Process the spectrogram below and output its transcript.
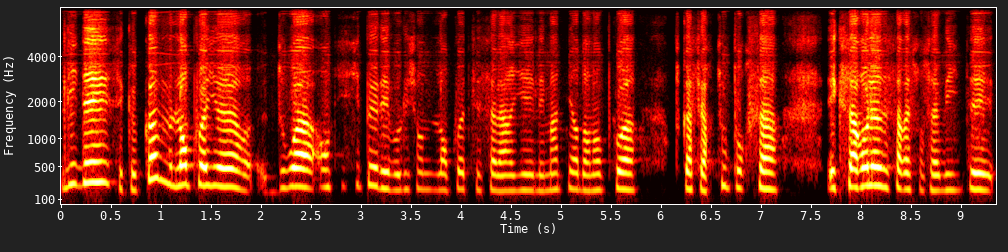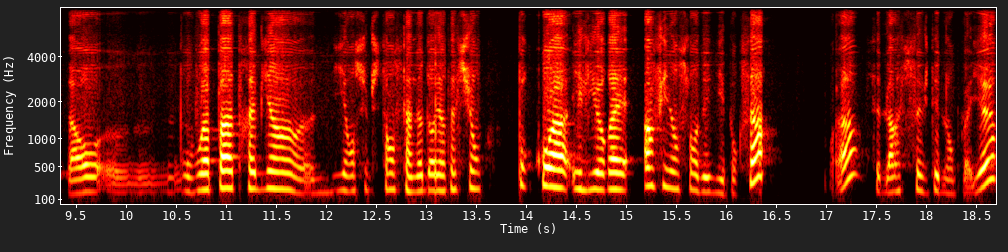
L'idée, c'est que comme l'employeur doit anticiper l'évolution de l'emploi de ses salariés, les maintenir dans l'emploi, en tout cas faire tout pour ça, et que ça relève de sa responsabilité, ben, on ne voit pas très bien, euh, dit en substance la note d'orientation, pourquoi il y aurait un financement dédié pour ça. Voilà, c'est de la responsabilité de l'employeur.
